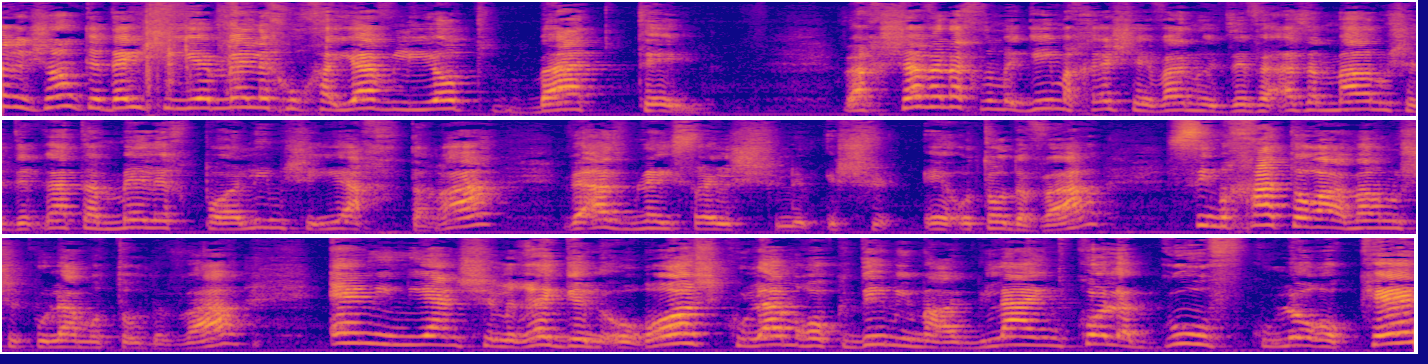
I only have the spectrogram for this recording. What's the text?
הראשון כדי שיהיה מלך הוא חייב להיות בטל. ועכשיו אנחנו מגיעים אחרי שהבנו את זה, ואז אמרנו שדרגת המלך פועלים שיהיה הכתרה, ואז בני ישראל של... ש... אה, אותו דבר. שמחת תורה אמרנו שכולם אותו דבר. אין עניין של רגל או ראש, כולם רוקדים עם הרגליים, כל הגוף כולו רוקד,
